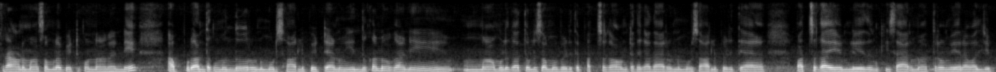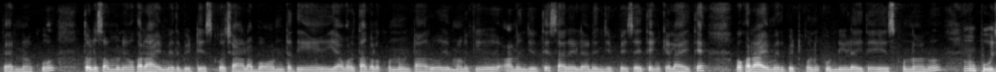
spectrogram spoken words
శ్రావణ మాసంలో పెట్టుకున్నానండి. అప్పుడు అంతకుముందు రెండు మూడు సార్లు పెట్టాను. ఎందుకనో కానీ మామూలుగా తులసమ్మ పెడితే పచ్చగా ఉంటుంది కదా రెండు మూడు సార్లు పెడితే పచ్చగా ఏం లేదు. ఇంక ఈసారి మాత్రం వేరే వాళ్ళు చెప్పారు నాకు తులసమ్మని ఒక రాయి మీద పెట్టేసుకో చాలా బాగుంటుంది. ఎవరు తగలకుండా ఉంటారు. మనకి అని చెప్తే సరేలే అని చెప్పేసి అయితే ఇంకెలా అయితే ఒక రాయి మీద పెట్టుకొని కుండీలు అయితే వేసుకున్నాను. పూజ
